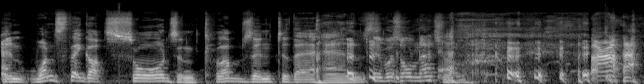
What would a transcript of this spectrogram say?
And once they got swords and clubs into their hands, It was all natural.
